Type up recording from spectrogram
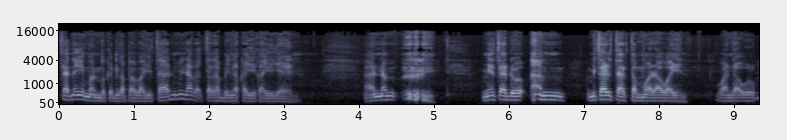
sana yung man bakan kapabahitan mi na tagabi na kayo kayo yan anam mita do mita tar tamu arawain wanda uruk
